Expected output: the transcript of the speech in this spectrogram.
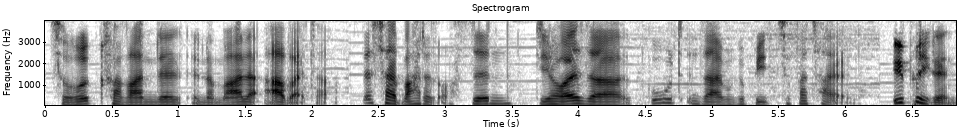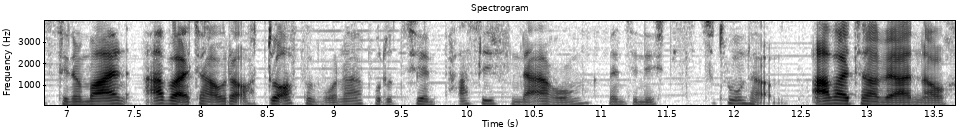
zurück verwandeln in normale Arbeiter. Deshalb macht es auch Sinn, die Häuser gut in seinem Gebiet zu verteilen. Übrigens, die normalen Arbeiter oder auch Dorfbewohner produzieren passiv Nahrung, wenn sie nichts zu tun haben. Arbeiter werden auch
